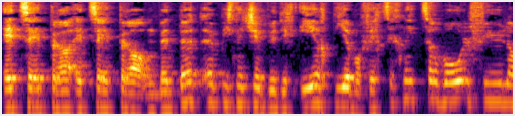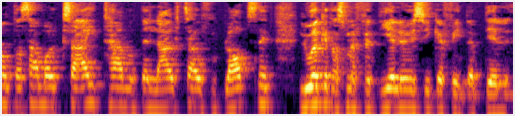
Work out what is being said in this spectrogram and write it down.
etc., etc. Und wenn dort etwas nicht stimmt, würde ich eher die, die vielleicht sich nicht so wohl fühlen und das einmal gesagt haben und dann läuft es auf dem Platz nicht, schauen, dass man für die Lösungen findet, ob die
